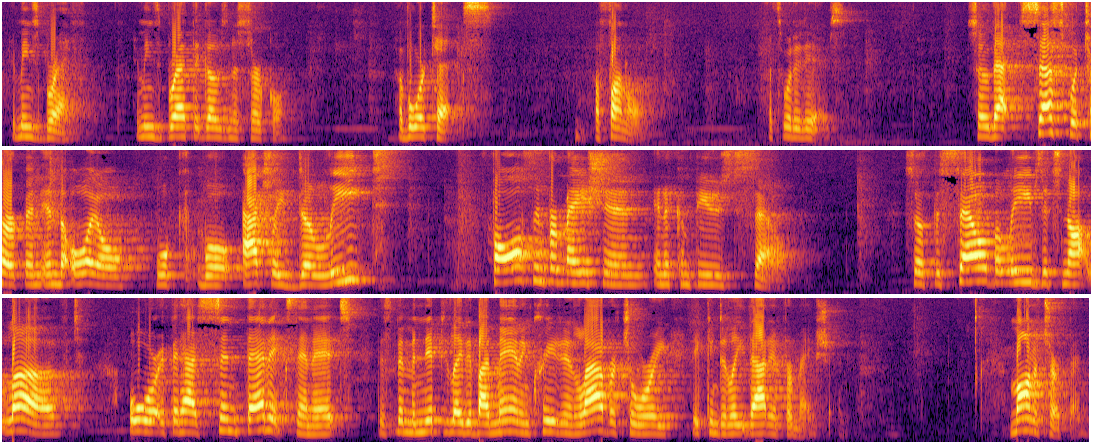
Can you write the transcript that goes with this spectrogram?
It means breath. It means breath that goes in a circle, a vortex, a funnel. That's what it is. So that sesquiterpene in the oil will, will actually delete false information in a confused cell. So if the cell believes it's not loved, or if it has synthetics in it that's been manipulated by man and created in a laboratory, it can delete that information. Monoterpene.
